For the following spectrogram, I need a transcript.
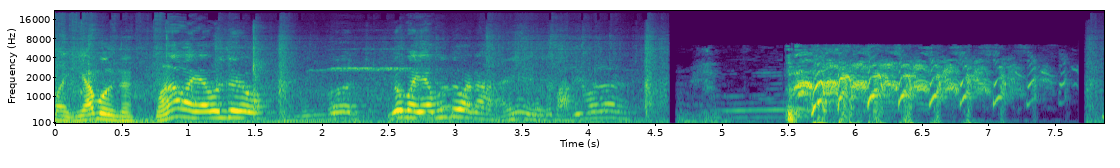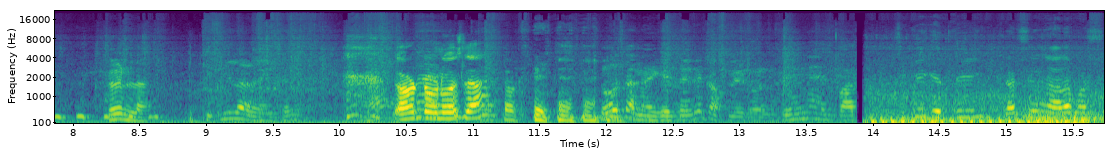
भैया बोलतो म्हणा भैया बोलतो यो यो भैया बोलतो ना. कळला कितीला बसला? चॉकलेट घेतली दर्शन झालं मस्त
